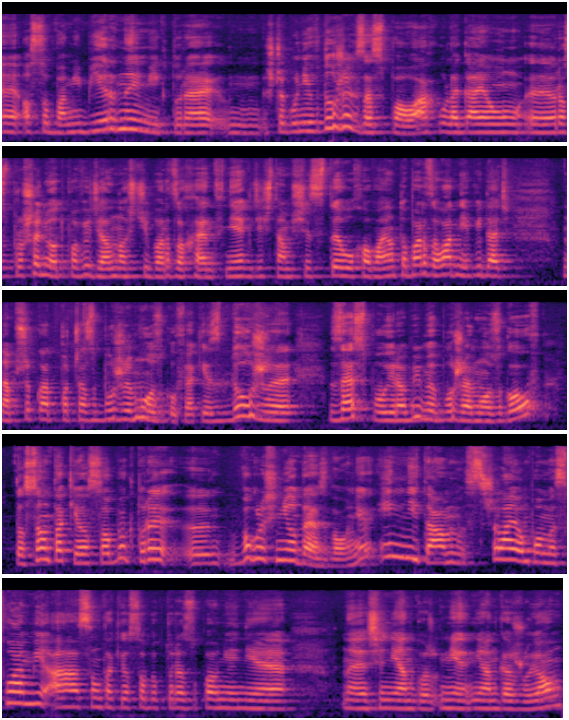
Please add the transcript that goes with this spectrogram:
e, osobami biernymi, które mm, szczególnie w dużych zespołach ulegają e, rozproszeniu odpowiedzialności bardzo chętnie, gdzieś tam się z tyłu chowają. To bardzo ładnie widać na przykład podczas burzy mózgów. Jak jest duży zespół i robimy burzę mózgów, to są takie osoby, które w ogóle się nie odezwą. Nie? Inni tam strzelają pomysłami, a są takie osoby, które zupełnie nie, się nie angażują.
